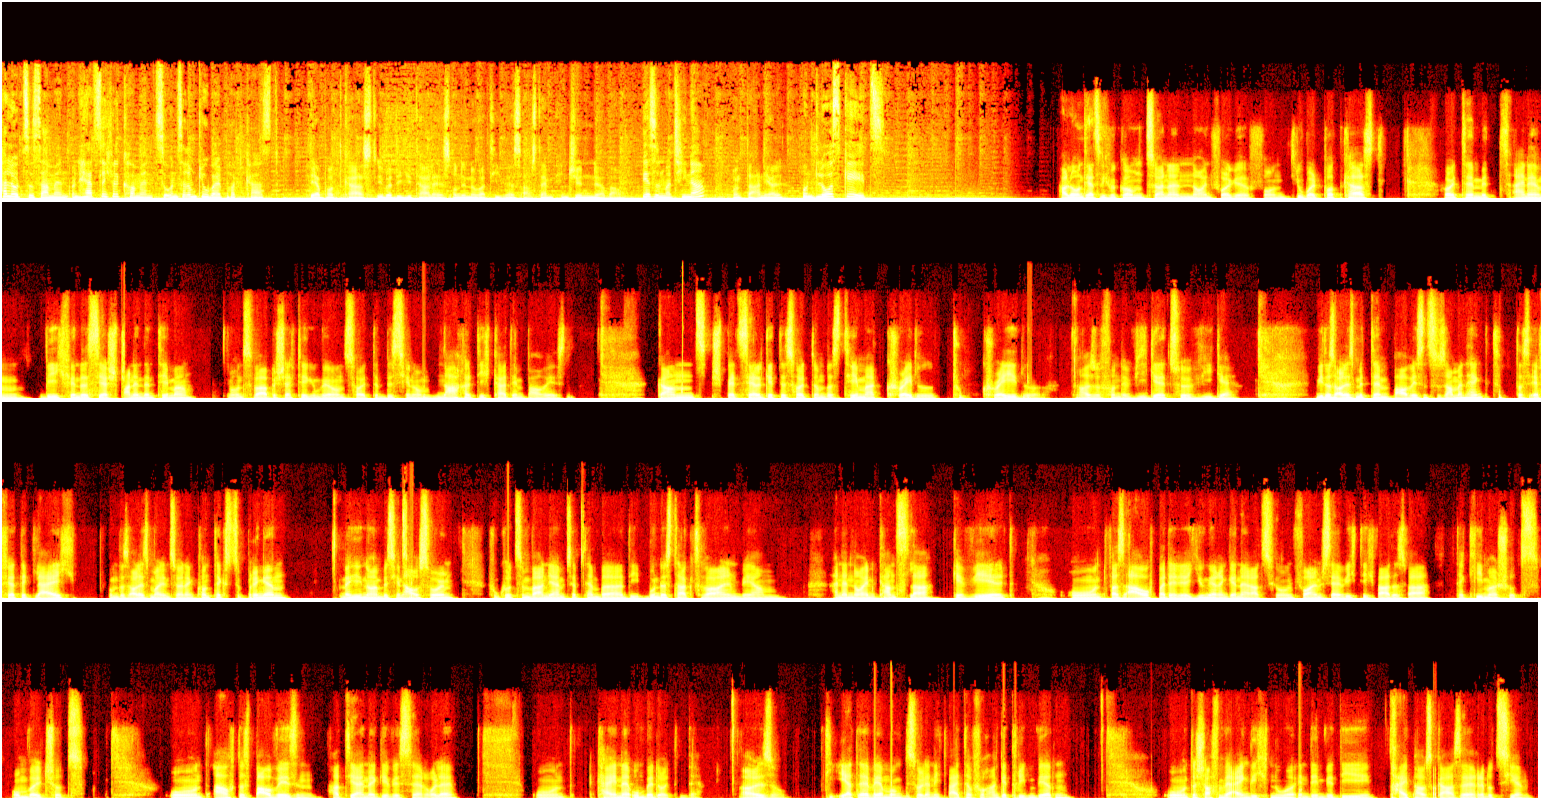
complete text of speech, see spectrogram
Hallo zusammen und herzlich willkommen zu unserem Global Podcast. Der Podcast über Digitales und Innovatives aus dem Ingenieurbau. Wir sind Martina und Daniel und los geht's. Hallo und herzlich willkommen zu einer neuen Folge von Global Podcast. Heute mit einem, wie ich finde, sehr spannenden Thema. Und zwar beschäftigen wir uns heute ein bisschen um Nachhaltigkeit im Bauwesen. Ganz speziell geht es heute um das Thema Cradle to Cradle, also von der Wiege zur Wiege. Wie das alles mit dem Bauwesen zusammenhängt, das erfährt ihr gleich. Um das alles mal in so einen Kontext zu bringen, möchte ich noch ein bisschen ausholen. Vor kurzem waren ja im September die Bundestagswahlen. Wir haben einen neuen Kanzler gewählt. Und was auch bei der jüngeren Generation vor allem sehr wichtig war, das war der Klimaschutz, Umweltschutz. Und auch das Bauwesen hat hier eine gewisse Rolle und keine unbedeutende. Also die Erderwärmung, die soll ja nicht weiter vorangetrieben werden. Und das schaffen wir eigentlich nur, indem wir die Treibhausgase reduzieren.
